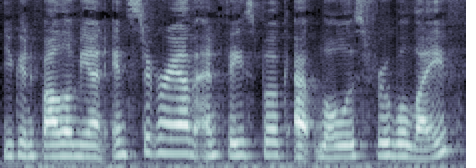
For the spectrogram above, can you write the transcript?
You can follow me on Instagram and Facebook at lolasfrugallife.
